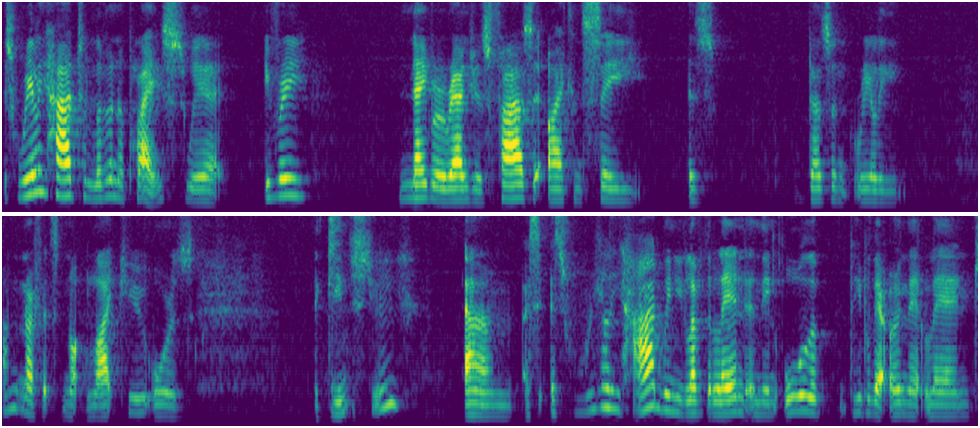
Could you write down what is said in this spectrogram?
"It's really hard to live in a place where every neighbour around you, as far as I can see, is doesn't really. I don't know if it's not like you or is against you." um, it's, it's really hard when you love the land and then all the people that own that land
